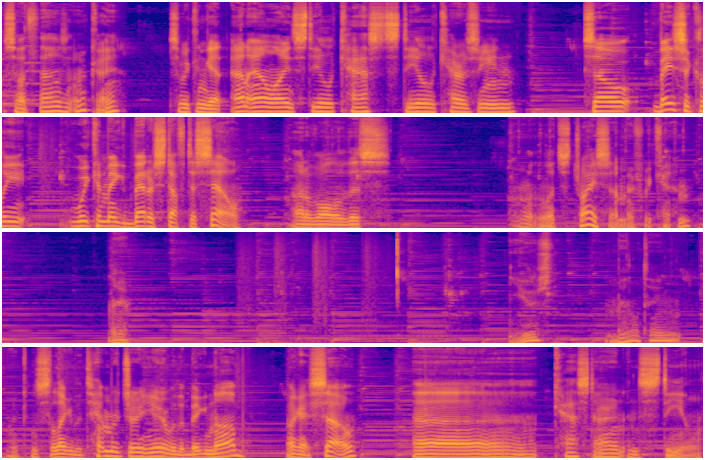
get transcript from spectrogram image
So a thousand, okay. So we can get unalloyed steel, cast steel, kerosene. So basically, we can make better stuff to sell out of all of this. Well, let's try some if we can. Yeah. Use melting. We can select the temperature here with a big knob. Okay, so uh, cast iron and steel.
